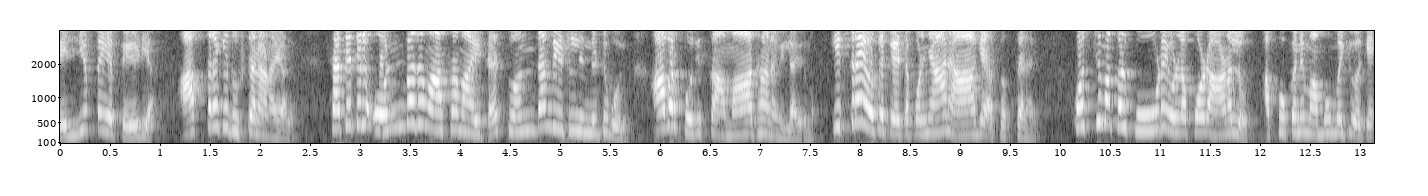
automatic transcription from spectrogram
വല്യപ്പയെ പേടിയ. അത്രയ്ക്ക് ദുഷ്ടനാണ് അയാൾ സത്യത്തിൽ ഒൻപത് മാസമായിട്ട് സ്വന്തം വീട്ടിൽ നിന്നിട്ട് പോലും അവർക്കൊരു സമാധാനമില്ലായിരുന്നു. ഇത്രയൊക്കെ കേട്ടപ്പോൾ ഞാൻ ആകെ അസ്വസ്ഥനായി. കൊച്ചുമക്കൾ കൂടെയുള്ളപ്പോഴാണല്ലോ അപ്പൂപ്പനും അമ്മൂമ്മയ്ക്കും ഒക്കെ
